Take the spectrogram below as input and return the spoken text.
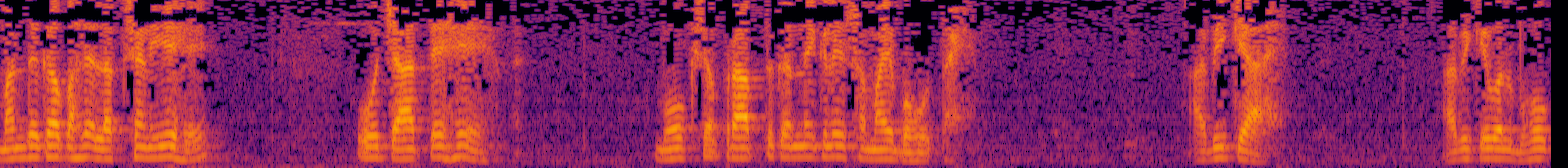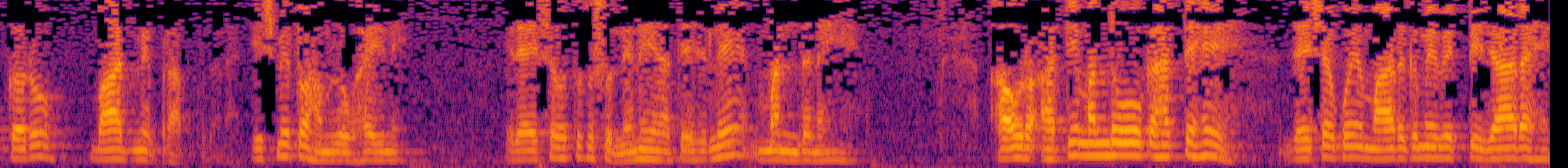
मंद का पहले लक्षण ये है वो चाहते हैं मोक्ष प्राप्त करने के लिए समय बहुत है। अभी क्या है? अभी केवल भोग करो, बाद में प्राप्त करें। इसमें तो हम लोग है ही नहीं। फिर ऐसे होते तो सुनने नहीं आते, इसलिए मंद नहीं है। और अति मंद वो कहते हैं, जैसा कोई मार्ग में व्यक्ति जा रहे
